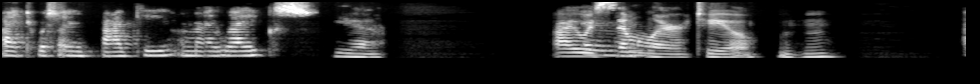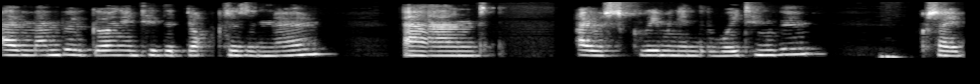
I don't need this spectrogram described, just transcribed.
I had to wear something baggy on my legs. Yeah. I was similar to you. Mm-hmm. I remember going into the doctor's unknown and I was screaming in the waiting room because I had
